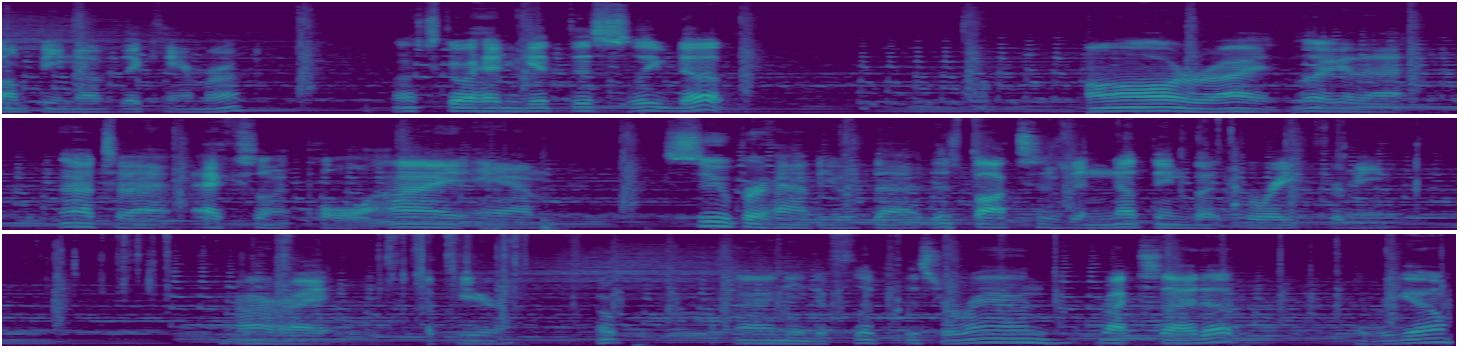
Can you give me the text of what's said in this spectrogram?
bumping of the camera. Let's go ahead and get this sleeved up. All right, look at that. That's an excellent pull. I am super happy with that. This box has been nothing but great for me. All right, up here. I need to flip this around, right side up. There we go.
